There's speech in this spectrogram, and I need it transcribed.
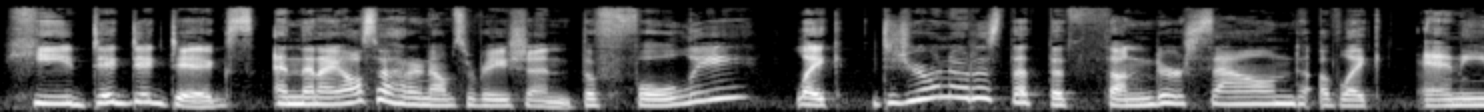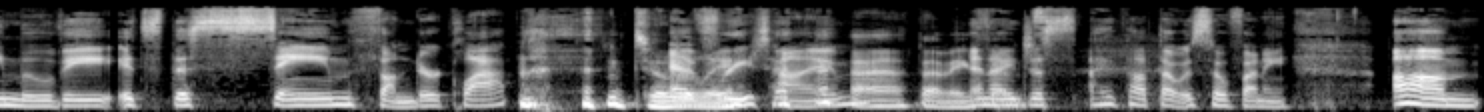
he dig, dig, digs. And then I also had an observation. The Foley, like, did you ever notice that the thunder sound of like any movie, it's the same thunderclap totally. every time? that makes and sense. I just I thought that was so funny. Um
